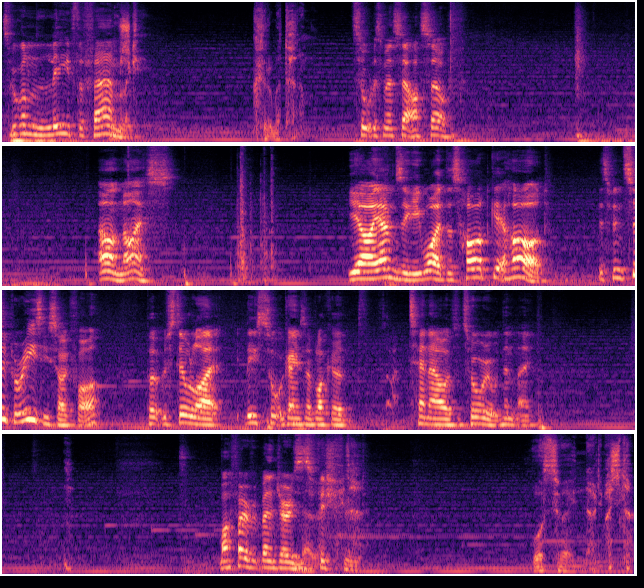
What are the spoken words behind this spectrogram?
So we're gonna leave the family. Sort this mess out ourselves. Oh, nice. Yeah, I am Ziggy. Why? Does hard get hard? It's been super easy so far, but we're still like these sort of games have like a ten-hour tutorial, didn't they? My favourite Ben Jerry's is fish food. お世話になりました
